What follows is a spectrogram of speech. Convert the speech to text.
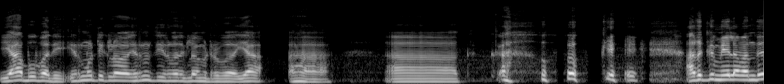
யா பூபதி இருநூற்றி கிலோ இருநூற்றி இருபது கிலோமீட்டர் யா ஓகே. அதுக்கு மேலே வந்து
